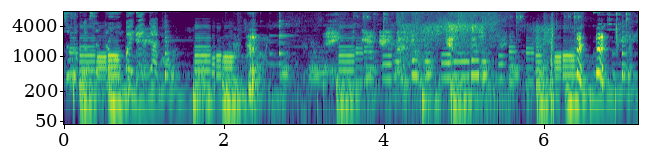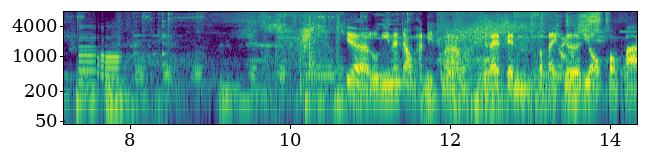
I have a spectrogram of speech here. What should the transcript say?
สู้กับศัตรูไปด้วยกันเฮียลุงนี้น่าจะเอาพันนิดมาว่ะจะได้เป็นสไตรเกอร์ที่ออกของป่า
